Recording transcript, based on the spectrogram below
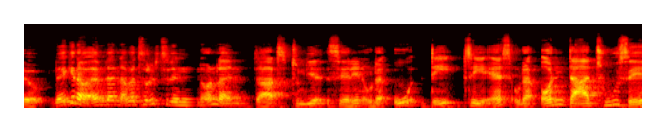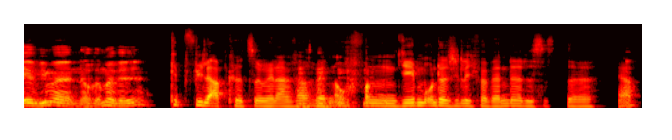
Jo. Ne, genau, ähm, dann aber zurück zu den Online-Dart-Turnierserien oder ODCS oder On-Datuse, wie man noch immer will. Gibt viele Abkürzungen einfach, werden auch von jedem unterschiedlich verwendet. Das ist, äh, ja.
